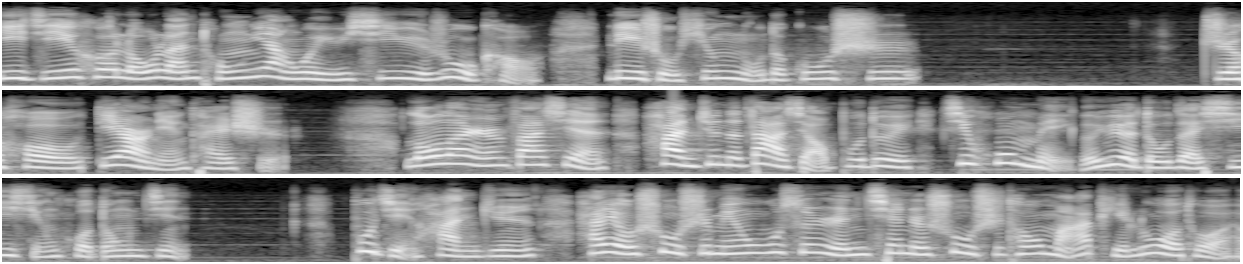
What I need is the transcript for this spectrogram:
以及和楼兰同样位于西域入口、隶属匈奴的孤师。之后，第二年开始，楼兰人发现汉军的大小部队几乎每个月都在西行或东进。不仅汉军，还有数十名乌孙人牵着数十头马匹、骆驼，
